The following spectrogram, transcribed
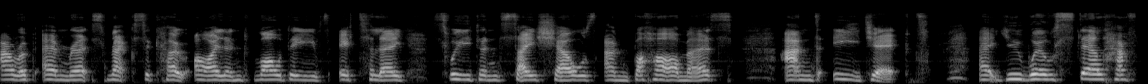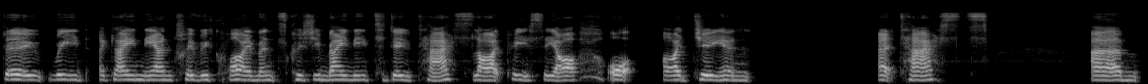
Arab Emirates, Mexico, Ireland, Maldives, Italy, Sweden, Seychelles and Bahamas and Egypt. Uh, you will still have to read again the entry requirements because you may need to do tests like PCR or IgN uh, tests um,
